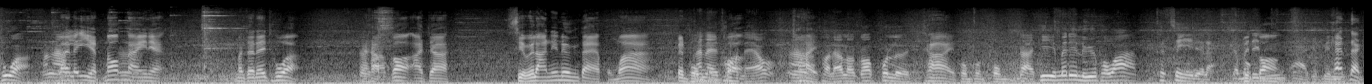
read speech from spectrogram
ทั่วทั้งอันรายละเอียดนอกในเนี่ย มันจะได้ทั่วใช่นะคครัรับบ ก็อาจจะ เสียเวลานิดนึงแต่ผมว่าเป็นผมอันไหนผมถก็ อดแล้วใช่ อ่าถอดแล้วเราก็พ่นเลยใช่ผมผมผมแต่ที่ไม่ได้รื้อเพราะว่าแท็กซี่เนี่ยแหละจะไม่ได้ถูกต้รื้องออ่าจะเป็น แค่แตก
